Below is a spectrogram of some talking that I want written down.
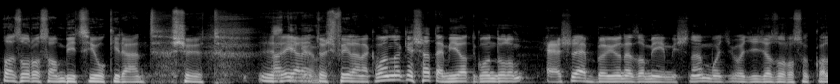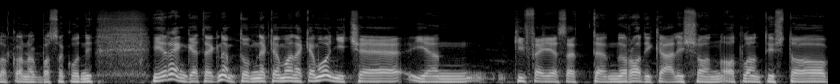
az orosz ambíciók iránt, sőt, Hát hát igen. jelentős félelmek vannak, és hát emiatt gondolom, első ebből jön ez a mém is, nem? Hogy, hogy így az oroszokkal akarnak baszakodni. Én rengeteg, nem tudom, nekem, nekem annyi cseh ilyen kifejezetten, radikálisan atlantista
